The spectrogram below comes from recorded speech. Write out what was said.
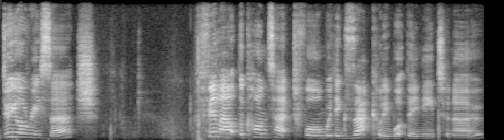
do your research, fill out the contact form with exactly what they need to know.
